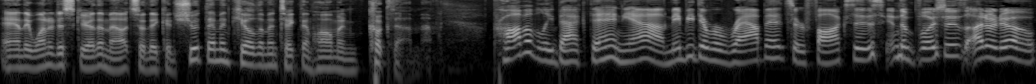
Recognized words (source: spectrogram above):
and they wanted to scare them out. So so they could shoot them and kill them and take them home and cook them. Probably back then, yeah. Maybe there were rabbits or foxes in the bushes. I don't know.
